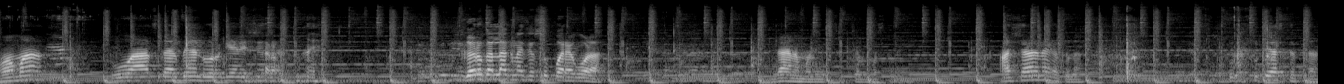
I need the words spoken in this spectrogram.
हो मामा तू आज काय बँडवर गेल्याशिवाय राहत नाही करू का लग्नाच्या सुपाऱ्या गोळा? गाणं म्हणे चल मस्त. अशा नाही का तुला? कुठे सुट्टी असतात का?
